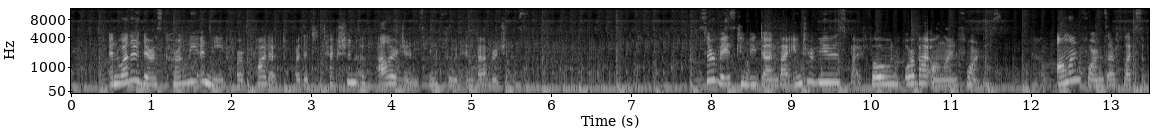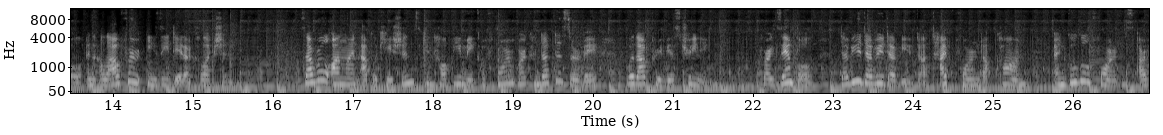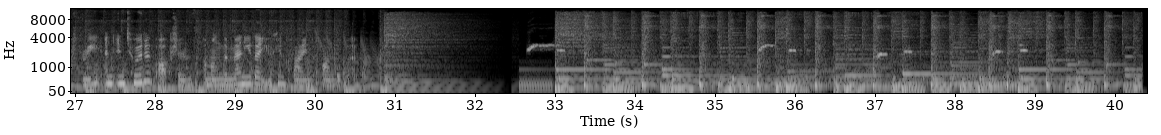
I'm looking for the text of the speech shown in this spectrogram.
and whether there is currently a need for a product for the detection of allergens in food and beverages. Surveys can be done by interviews, by phone, or by online forms. Online forms are flexible and allow for easy data collection. Several online applications can help you make a form or conduct a survey without previous training. For example, www.typeform.com and Google Forms are free and intuitive options among the many that you can find on the web.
